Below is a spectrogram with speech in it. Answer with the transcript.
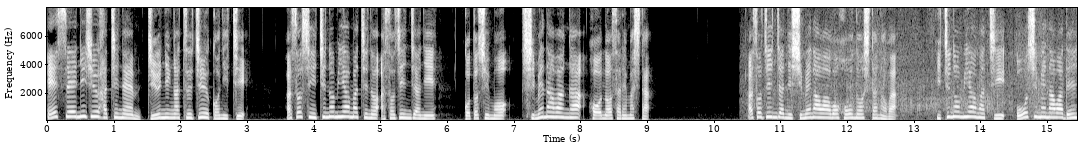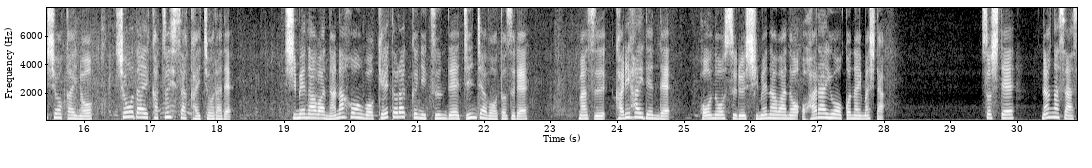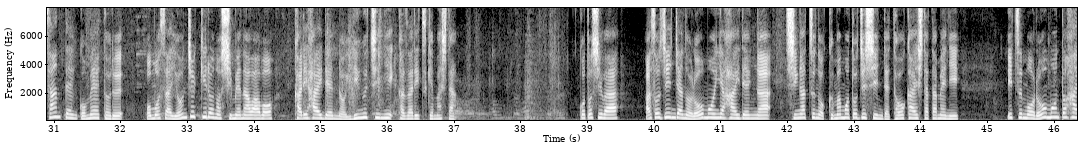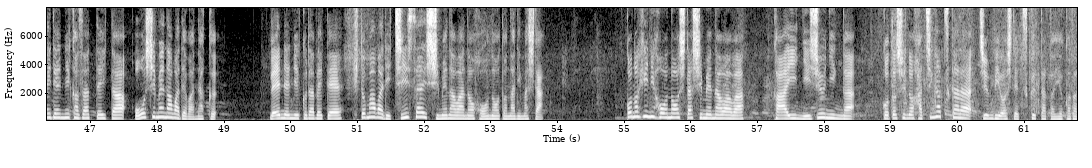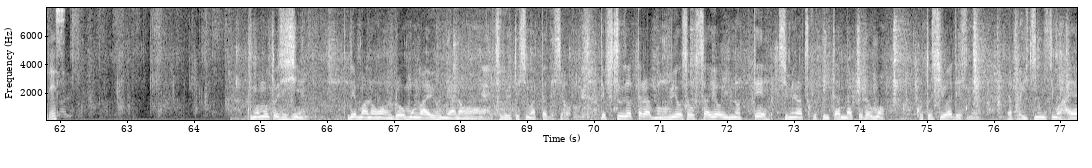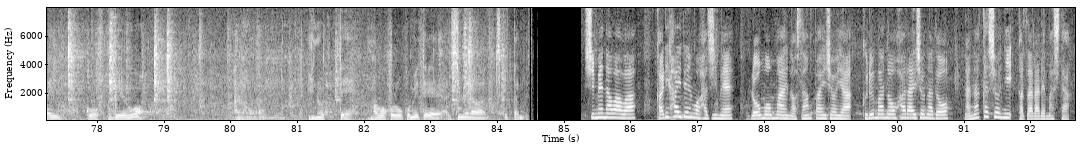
平成28年12月15日、阿蘇市一宮町の阿蘇神社に今年もしめ縄が奉納されました。阿蘇神社にしめ縄を奉納したのは、一宮町大しめ縄伝承会の正代勝久会長らで、しめ縄7本を軽トラックに積んで神社を訪れ、まず仮拝殿で奉納するしめ縄のお祓いを行いました。そして長さ3.5メートル、重さ40キロのしめ縄を仮拝殿の入り口に飾り付けました。今年は阿蘇神社の楼門や拝殿が4月の熊本地震で倒壊したために、いつも楼門と拝殿に飾っていた大しめ縄ではなく、例年に比べて一回り小さいしめ縄の奉納となりました。この日に奉納したしめ縄は、会員20人が今年の8月から準備をして作ったということです。熊本地震。でもあの楼門がああいうふうにあの潰れてしまったでしょう。で普通だったら無病息災を祈ってしめ縄作っていたんだけども今年はですねやっぱ一日も早いこう復元をあの祈って真心を込めてしめ縄作ったんです。しめ縄は仮拝殿をはじめ楼門前の参拝所や車のお祓い所など7カ所に飾られました。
